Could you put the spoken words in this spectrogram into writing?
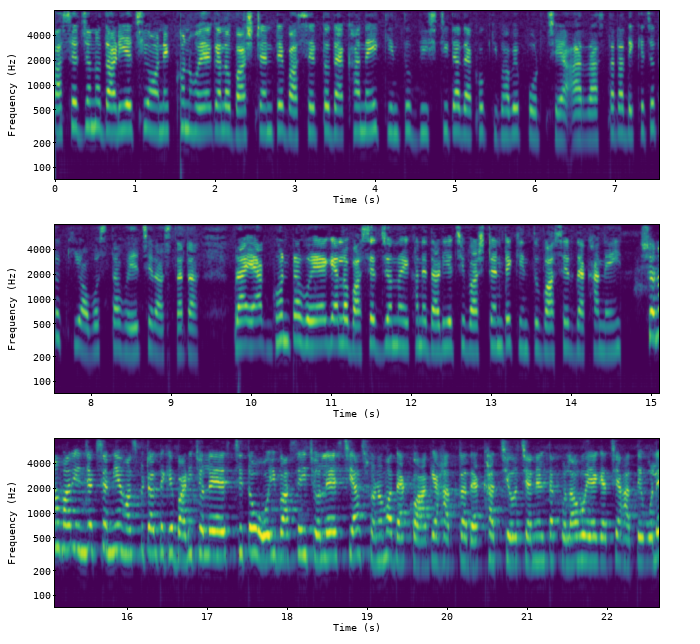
বাসের জন্য দাঁড়িয়েছি, অনেকক্ষণ হয়ে গেল বাস স্ট্যান্ডে। বাসের তো দেখা নেই, কিন্তু বৃষ্টিটা দেখো কীভাবে পড়ছে। আর রাস্তাটা দেখেছ তো কি অবস্থা হয়েছে রাস্তাটা? প্রায় এক ঘণ্টা হয়ে গেল বাসের জন্য এখানে দাঁড়িয়েছি বাস স্ট্যান্ডে, কিন্তু বাসের দেখা নেই। সোনামার ইঞ্জেকশন নিয়ে হসপিটাল থেকে বাড়ি চলে এসেছি তো ওই বাসেই চলে এসেছি। আর সোনামা দেখো, আগে হাতটা দেখাচ্ছে ও চ্যানেলটা খোলা হয়ে গেছে হাতে বলে,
